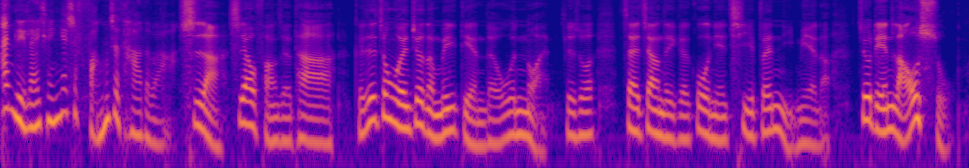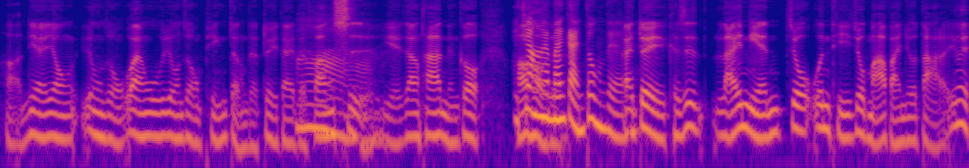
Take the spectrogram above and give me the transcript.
按理来讲，应该是防着他的吧？是啊，是要防着他。可是中国人就那么一点的温暖，就是说，在这样的一个过年气氛里面啊，就连老鼠啊，你也用用这种万物用这种平等的对待的方式，啊、也让他能够好好这样还蛮感动的。哎，对。可是来年就问题就麻烦就大了，因为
